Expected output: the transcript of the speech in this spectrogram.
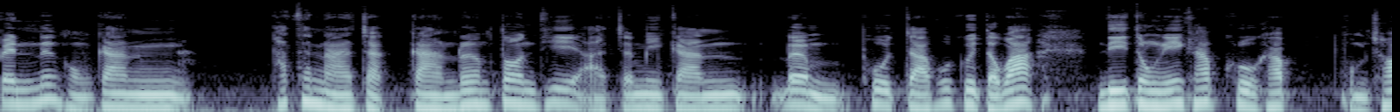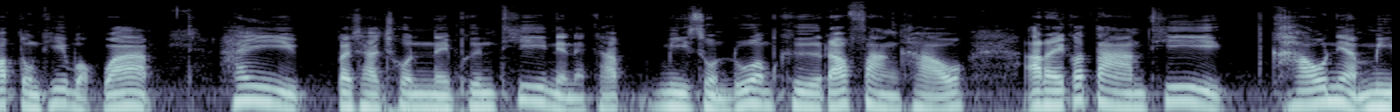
เป็นเรื่องของการ พัฒนาจากการเริ่มต้นที่อาจจะมีการเริ่มพูดจาพูดคุยแต่ว่าดีตรงนี้ครับครูครับผมชอบตรงที่บอกว่าให้ประชาชนในพื้นที่เนี่ยนะครับมีส่วนร่วมคือรับฟังเขาอะไรก็ตามที่เขาเนี่ยมี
